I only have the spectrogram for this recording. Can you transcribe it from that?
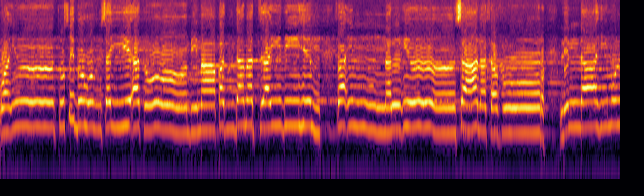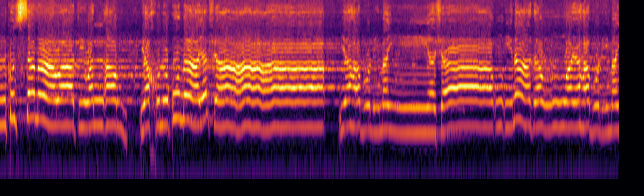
وإن تصبهم سيئة بما قدمت أيديهم فإن الإنسان كفور لله ملك السماوات والأرض يخلق ما يشاء يهب لمن يشاء إناثا ويهب لمن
